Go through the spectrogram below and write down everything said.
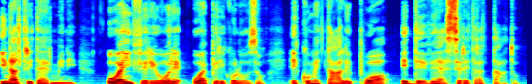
In altri termini, o è inferiore o è pericoloso e come tale può e deve essere trattato.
